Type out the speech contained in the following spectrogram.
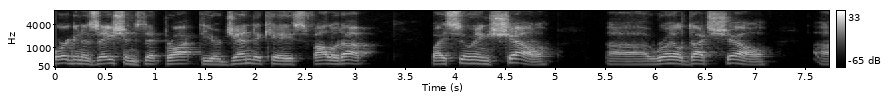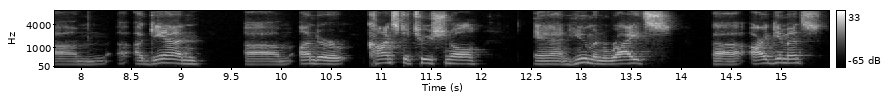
organizations that brought the Urgenda case followed up by suing Shell, Royal Dutch Shell, um, again um, under constitutional and human rights arguments.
